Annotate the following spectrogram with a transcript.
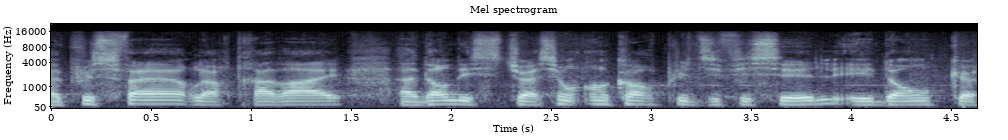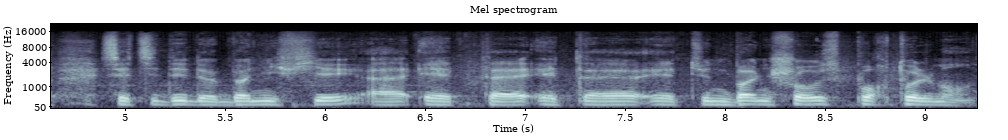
euh, puissent faire leur travail dans des situations encore plus difficiles. Et donc, cette idée de bonifier est, est, est une bonne chose pour tout le monde.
